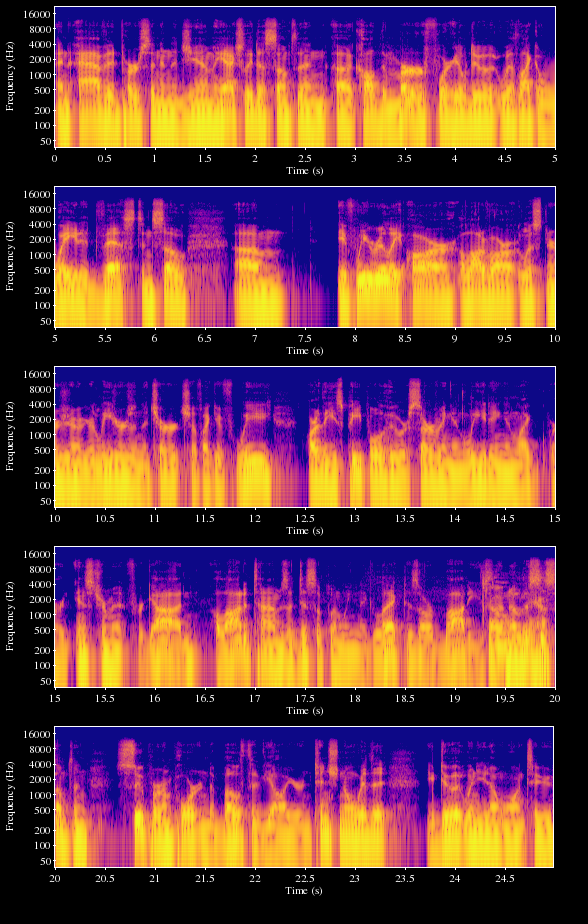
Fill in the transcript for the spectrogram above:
an avid person in the gym. He actually does something uh, called the Murph, where he'll do it with like a weighted vest. And so, um, if we really are, a lot of our listeners, you know, your leaders in the church, if like if we are these people who are serving and leading and like we're an instrument for God, a lot of times the discipline we neglect is our bodies. I Oh, know this yeah. is something super important to both of y'all. You're intentional with it. You do it when you don't want to.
